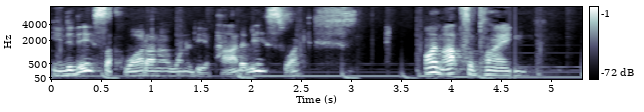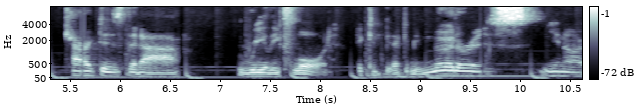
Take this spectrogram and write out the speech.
into this? Like, why don't I want to be a part of this? Like, I'm up for playing characters that are really flawed. It could be they could be murderers, you know,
